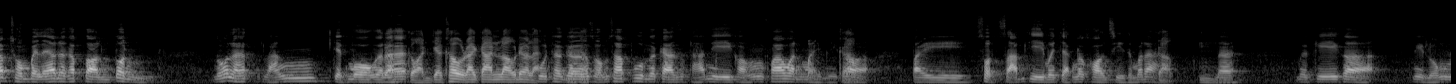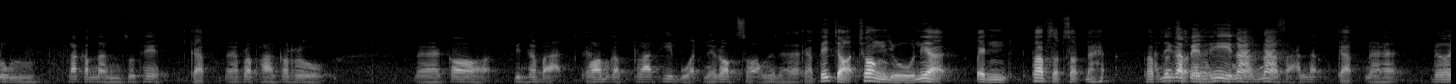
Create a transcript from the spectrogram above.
รับชมไปแล้วนะครับ ตอนต้นโน้นแหละฮะหลังเจ็ดโมงอะนะฮะก่อนจะเข้ารายการเราเนี่ยแหละคุณทะเกิงนะครับสมทรัพย์ผู้อำนวยการสถานีของฟ้าวันใหม่นี่ครัก็บไปสด 3G มาจากนครศรีธรรมราชครับอืมนะเมื่อกี้ก็นี่หลวงลุงพระกำนันสุเทพ ครับ นะประภากโรนะก็บิณฑบาตพร้อมกับพระที่บวชในรอบสองเนี่ยนะฮะ ครับที่เจาะช่องอยู่เนี่ย เป็นภาพสดๆนะฮะภาพอันสดๆนี้ก็เป็นลยที่หน้าหน้าศาลแล้วครับนะฮะเดิน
